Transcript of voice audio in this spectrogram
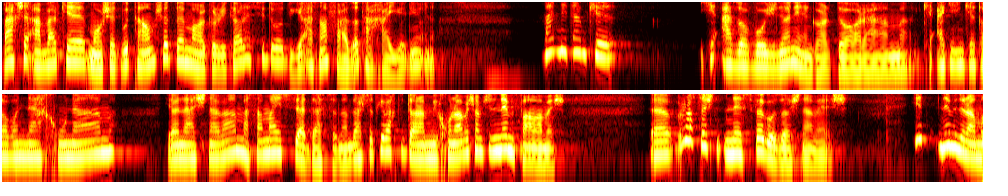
بخش اول که مرشد بود تمام شد به مارگریتا رسید و دیگه اصلا فضا تخیلی اینا. من دیدم که یه عذاب وجدانی انگار دارم که اگه این کتاب نخونم یا نشنوم مثلا من یه چیزی از دست دادم. در که وقتی دارم میخونمش هم چیزی نمیفهممش. راستش نصفه گذاشتمش. یه نمی‌دونم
